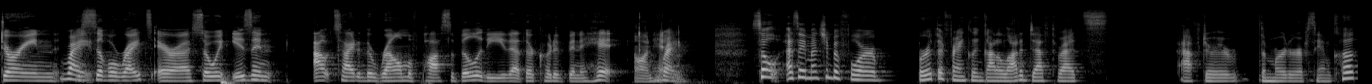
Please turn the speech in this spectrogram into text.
during Right. the civil rights era. So it isn't outside of the realm of possibility that there could have been a hit on him. Right. So, as I mentioned before, Bertha Franklin got a lot of death threats after the murder of Sam Cooke.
